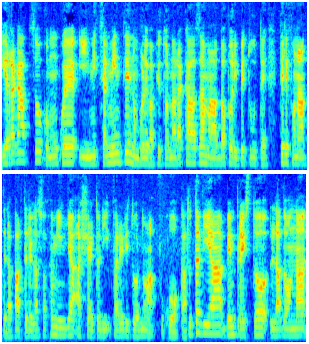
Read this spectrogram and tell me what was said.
il ragazzo comunque inizialmente non voleva più tornare a casa ma dopo ripetute telefonate da parte della sua famiglia ha scelto di fare ritorno a Fukuoka. Tuttavia ben presto la donna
